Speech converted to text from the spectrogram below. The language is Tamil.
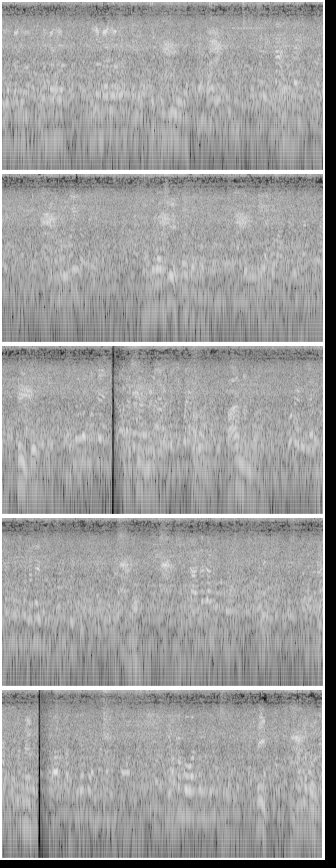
ಎಲ್ಲ ಬ್ಯಾಗ್ ಎಲ್ಲ ಬ್ಯಾಗ್ ಎಲ್ಲ ಬ್ಯಾಗ್ કરાવજે முன்னாடி கூட பாகம் நண்பா எப்படி போவாங்க போகுது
